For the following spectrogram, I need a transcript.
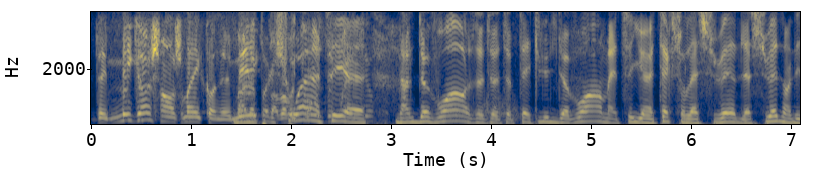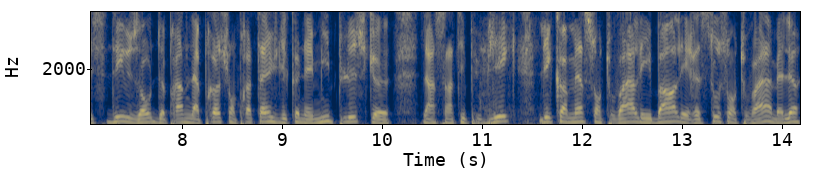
des méga changements économiques. on n'a pas le choix, tu sais, euh, dans le devoir, tu as, peut-être lu le devoir, mais tu sais, il y a un texte sur la Suède. La Suède ont décidé, eux autres, de prendre l'approche, on protège l'économie plus que la santé publique. Les commerces sont ouverts, les bars, les restos sont ouverts, mais là,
